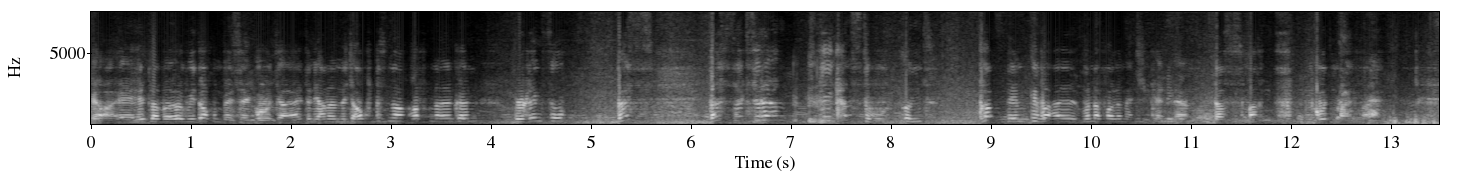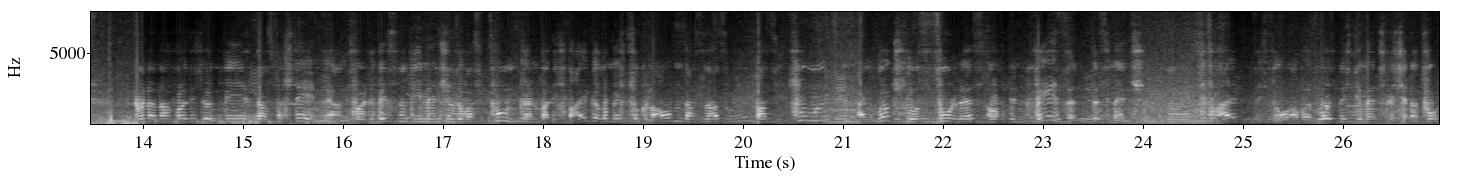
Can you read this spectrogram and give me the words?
ja, ey, Hitler war irgendwie doch ein bisschen gut, ja, er hätte die anderen nicht auch ein bisschen abknallen können. Und du denkst so, was? Was sagst du da? Wie kannst du? Und trotzdem überall wundervolle Menschen kennenlernen. Das macht einen guten Einfall. Nun danach wollte ich irgendwie das verstehen lernen. Ich wollte wissen, wie Menschen sowas tun können, weil ich weigere mich zu glauben, dass das, was sie tun, einen Rückschluss zulässt auf den Wesen des Menschen. Sie verhalten sich so, aber so ist nicht die menschliche Natur.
